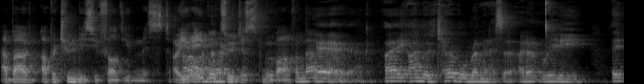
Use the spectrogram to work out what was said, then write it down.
about opportunities you felt you missed? Are you Oh, able no. to just move on from that? Yeah, yeah, yeah. I, I'm a terrible reminiscer. I don't really. It,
